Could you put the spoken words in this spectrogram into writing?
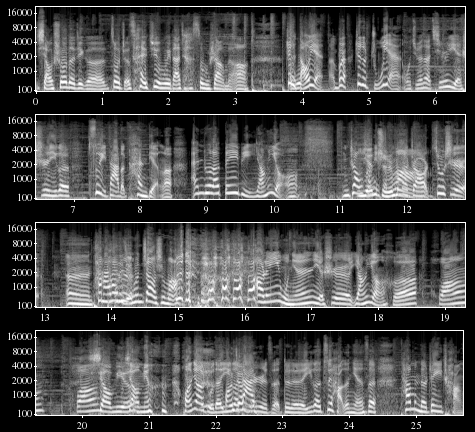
小说的这个作者蔡骏为大家送上的啊，这个导演不是这个主演，我觉得其实也是一个最大的看点了。Angelababy 杨颖，你知道颜值吗？招就是嗯，他们拍的结婚照是吗？对对，二零一五年也是杨颖和黄。黄小明小明黄教主的一个大日子，对对对，一个最好的年份，他们的这一场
